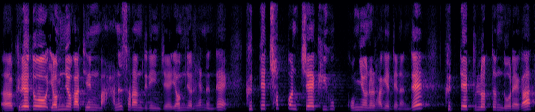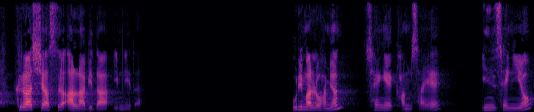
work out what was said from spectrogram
어, 그래도 염려가 된 많은 사람들이 이제 염려를 했는데 그때 첫 번째 귀국 공연을 하게 되는데 그때 불렀던 노래가 그라시아스 알라비다입니다. 우리말로 하면 생애 감사해, 인생이여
